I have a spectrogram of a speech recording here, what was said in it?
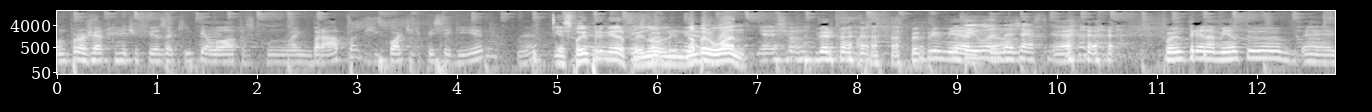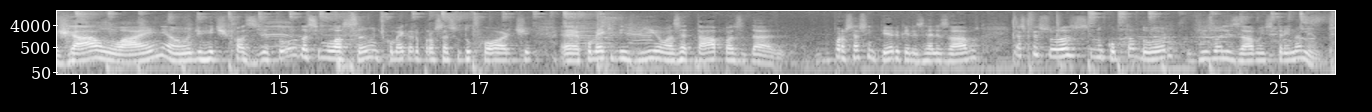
um projeto que a gente fez aqui em Pelotas com a Embrapa, de corte de pessegueiro. Né? Esse foi o primeiro, foi, no, foi o primeiro. number one. É, esse foi o number one. foi o primeiro. O day one então, da Jéssica. É. Foi um treinamento é, já online, onde a gente fazia toda a simulação de como é que era o processo do corte, é, como é que deviam as etapas da, do processo inteiro que eles realizavam, e as pessoas no computador visualizavam esse treinamento.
